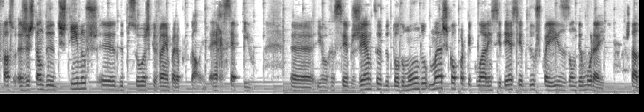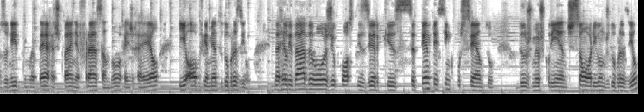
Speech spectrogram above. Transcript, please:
faço a gestão de destinos eh, de pessoas que vêm para Portugal. É receptivo. Eu recebo gente de todo o mundo, mas com particular incidência dos países onde eu morei. Estados Unidos, Inglaterra, Espanha, França, Andorra, Israel e, obviamente, do Brasil. Na realidade, hoje eu posso dizer que 75% dos meus clientes são oriundos do Brasil,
